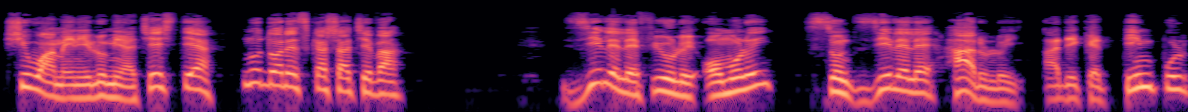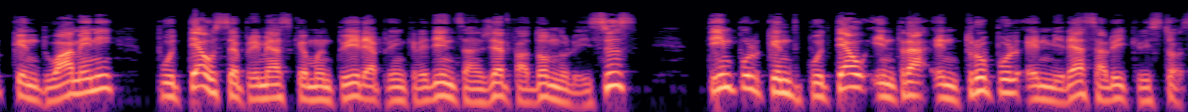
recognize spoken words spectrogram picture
și oamenii lumii acesteia nu doresc așa ceva. Zilele Fiului omului sunt zilele Harului, adică timpul când oamenii puteau să primească mântuirea prin credința în jertfa Domnului Isus, timpul când puteau intra în trupul în mireasa lui Hristos.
